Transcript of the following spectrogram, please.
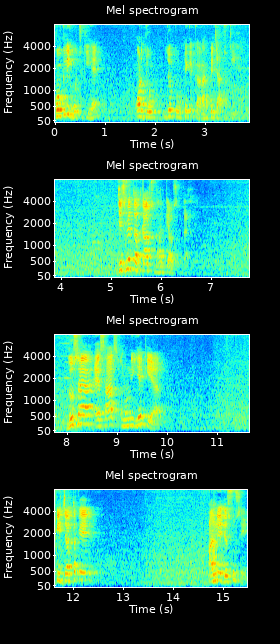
खोखली हो चुकी है और जो जो टूटने के कगार पे जा चुकी है, जिसमें तत्काल सुधार की आवश्यकता है। दूसरा एहसास उन्होंने यह किया कि जब तक अन्य देशों से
